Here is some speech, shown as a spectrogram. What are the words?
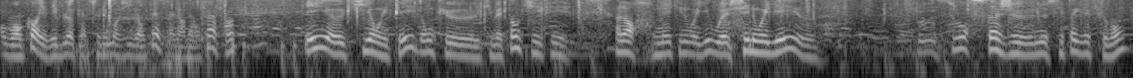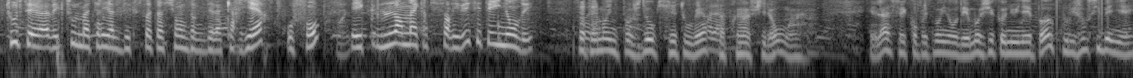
On voit encore, il y a des blocs absolument gigantesques, regardez en face, hein, et euh, qui ont été, donc, euh, qui maintenant, qui été, alors, on a été noyé, ou elle s'est noyée, euh, les sources, ça je ne sais pas exactement. Tout est avec tout le matériel d'exploitation de la carrière au fond. Et le lendemain quand ils sont arrivés, c'était inondé. Certainement une poche d'eau qui s'est ouverte après un filon. Hein. Et là c'est complètement inondé. Moi j'ai connu une époque où les gens s'y baignaient.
